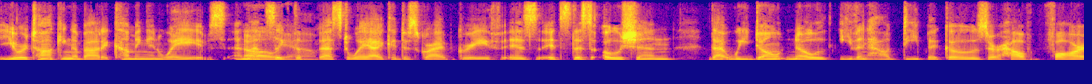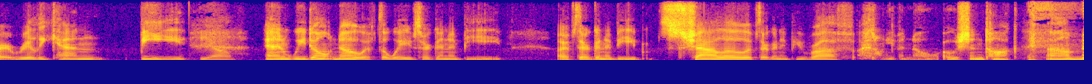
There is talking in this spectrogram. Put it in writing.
you were talking about it coming in waves and that's oh, like yeah. the best way i could describe grief is it's this ocean that we don't know even how deep it goes or how far it really can be yeah and we don't know if the waves are going to be if they're going to be shallow if they're going to be rough i don't even know ocean talk um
